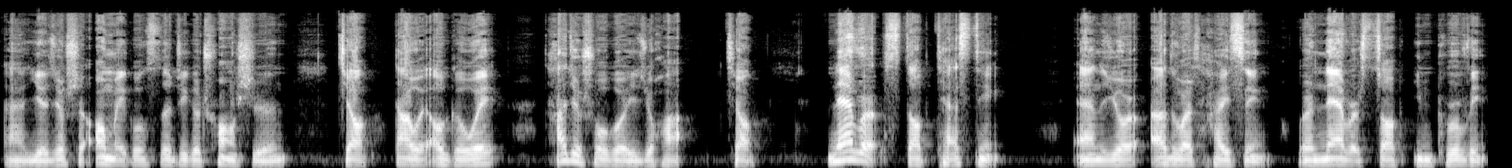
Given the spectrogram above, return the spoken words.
啊，也就是奥美公司的这个创始人叫大卫奥格威，他就说过一句话，叫 “Never stop testing, and your advertising will never stop improving。”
